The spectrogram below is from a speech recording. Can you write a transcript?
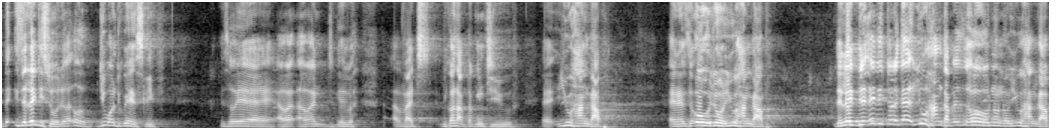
it's a lady, so, oh, do you want to go and sleep? So, yeah, I, I want to go, but because I'm talking to you, you hang up. And I say, oh, no, you hang up. The lady, the lady told the guy, you hang up. I said, oh, no, no, you hang up.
